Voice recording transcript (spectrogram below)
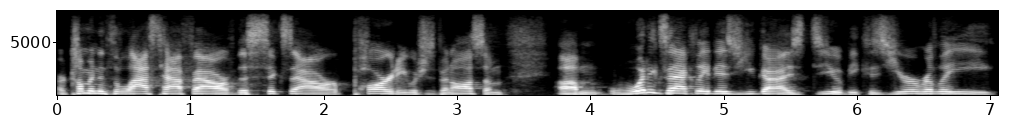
are coming into the last half hour of this six hour party, which has been awesome. Um, what exactly it is you guys do because you're really,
